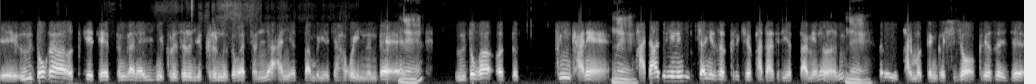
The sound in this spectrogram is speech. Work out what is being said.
예, 의도가 어떻게 됐든 간에 그래서 이제 그런 의도가 전혀 아니었다 뭐 이렇게 하고 있는데 네. 의도가 어떻든 간에 네. 받아들이는 입장에서 그렇게 받아들였다면은 네. 그런 잘못된 것이죠. 그래서 이제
